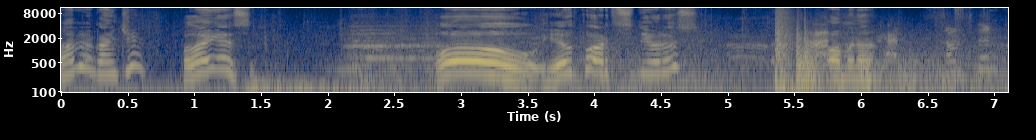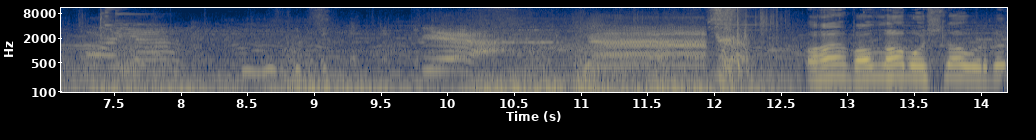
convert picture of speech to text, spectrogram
Ne yapıyorsun kanki? Kolay gelsin. Oo, Hill Partisi diyoruz. Amına. Aha vallahi boşluğa vurdu.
